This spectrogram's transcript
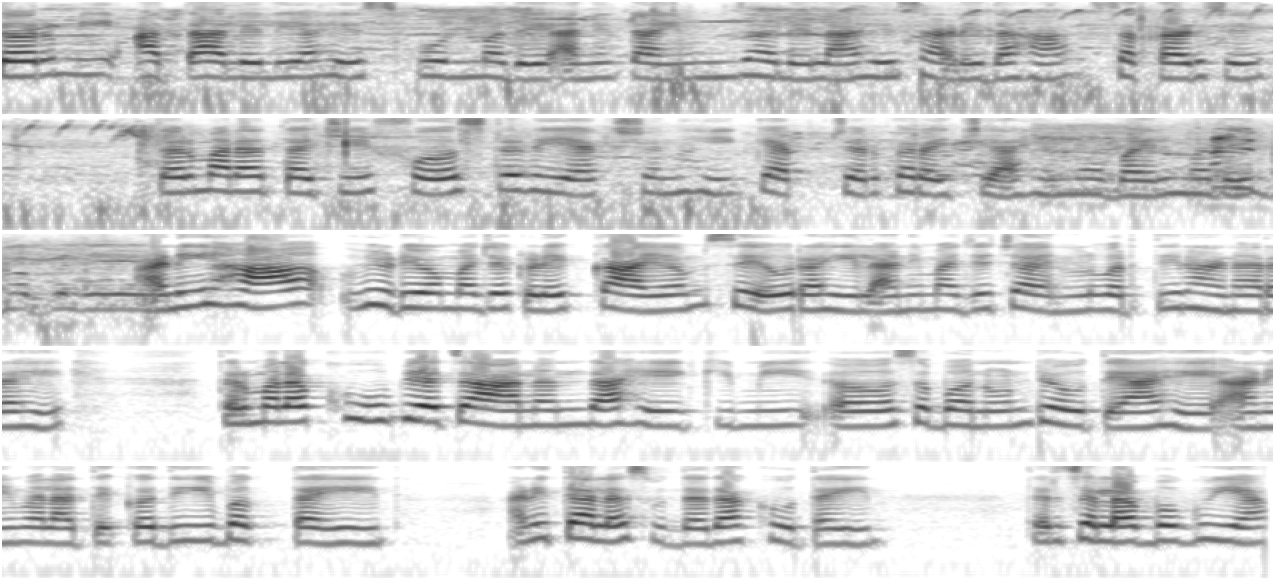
तर मी आता आलेली आहे स्कूलमध्ये आणि टाईम झालेला आहे साडेदहा सकाळचे. तर मला त्याची फर्स्ट रिॲक्शन ही कॅप्चर करायची आहे मोबाईलमध्ये आणि हा व्हिडिओ माझ्याकडे कायम सेव्ह राहील आणि माझ्या चॅनलवरती राहणार आहे. तर मला खूप याचा आनंद आहे की मी असं बनवून ठेवते आहे आणि मला ते कधीही बघता येईल आणि त्यालासुद्धा दाखवता येईल. तर चला बघूया.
